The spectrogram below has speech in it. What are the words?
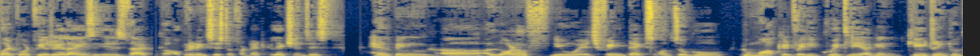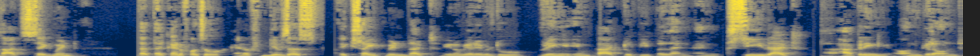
But what we realize is that the operating system for debt collections is helping uh, a lot of new age fintechs also go to market very quickly. Again, catering to that segment that, that kind of also kind of gives us excitement that, you know, we are able to bring impact to people and, and see that happening on ground.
